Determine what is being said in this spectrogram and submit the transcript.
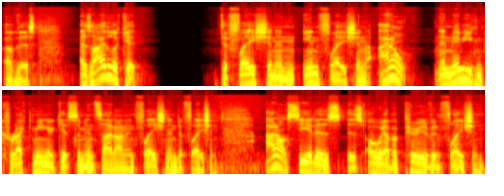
of this, as I look at deflation and inflation, I don't, and maybe you can correct me or give some insight on inflation and deflation. I don't see it as as oh we have a period of inflation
